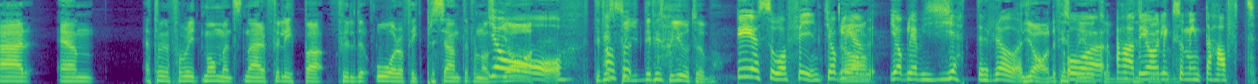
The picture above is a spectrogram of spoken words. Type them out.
är en ett av mina favoritmoments när Filippa fyllde år och fick presenter från oss. Ja. det, finns Alltså- på, det finns på YouTube. Det är så fint. Jag blev, Ja. jag blev jätterörd. Ja, det finns på och YouTube. Det hade på jag liksom inte haft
